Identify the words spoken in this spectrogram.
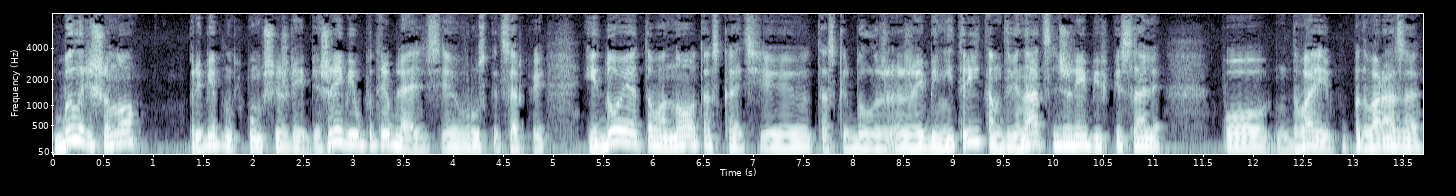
Было решено прибегнуть к помощи жребия. Жребий употреблялись э, в русской церкви и до этого, но, так сказать, э, так сказать был жребий не три, там 12 жребий вписали, по два, по два раза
